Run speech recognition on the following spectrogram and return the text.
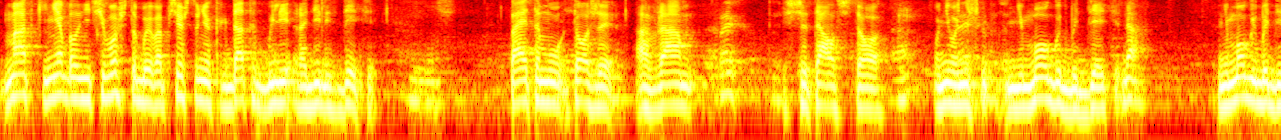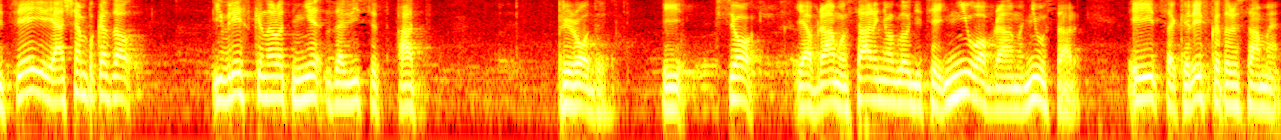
матки, не было ничего, чтобы вообще, что у нее когда-то были, родились дети. Поэтому тоже Авраам считал, что у него не, не могут быть дети, да, не могут быть детей, и Ашем показал, еврейский народ не зависит от природы. И все и Авраама, у Сары не могло детей, ни у Авраама, ни у Сары. И Ицак, и Ривка то же самое.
